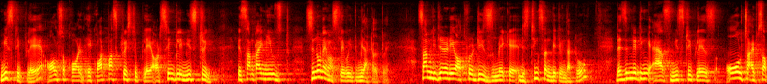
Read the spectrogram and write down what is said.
mystery play, also called a Corpus Christi play or simply mystery, is sometimes used synonymously with miracle play. Some literary authorities make a distinction between the two, designating as mystery plays all types of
